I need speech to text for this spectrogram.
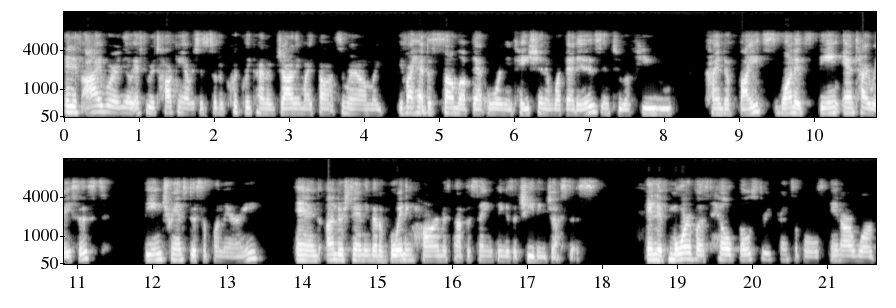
And if I were, you know, as you were talking, I was just sort of quickly kind of jotting my thoughts around, like, if I had to sum up that orientation and what that is into a few kind of bites. One, it's being anti-racist, being transdisciplinary, and understanding that avoiding harm is not the same thing as achieving justice. And if more of us held those three principles in our work,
